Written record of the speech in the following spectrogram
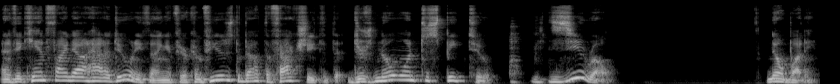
And if you can't find out how to do anything, if you're confused about the fact sheet, that the, there's no one to speak to. Zero. Nobody.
